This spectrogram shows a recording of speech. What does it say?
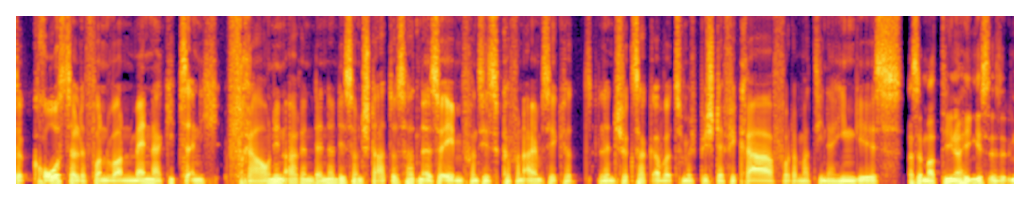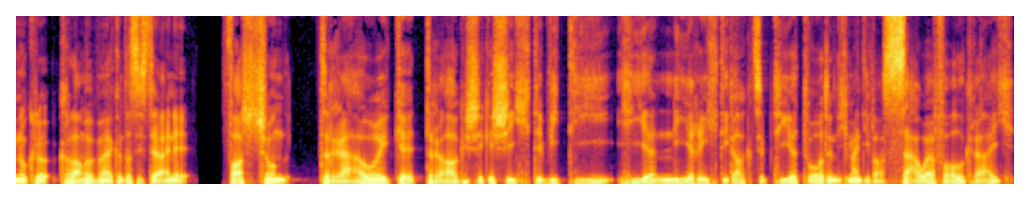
der Großteil davon waren Männer. Gibt es eigentlich Frauen in euren Ländern, die so einen Status hatten? Also eben Franziska von Almsick hat Lenz schon gesagt, aber zum Beispiel Steffi Graf oder Martina Hingis. Also Martina Hingis, also nur Klammerbemerkung, das ist ja eine fast schon traurige, tragische Geschichte, wie die hier nie richtig akzeptiert wurde. Und ich meine, die war sau erfolgreich.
